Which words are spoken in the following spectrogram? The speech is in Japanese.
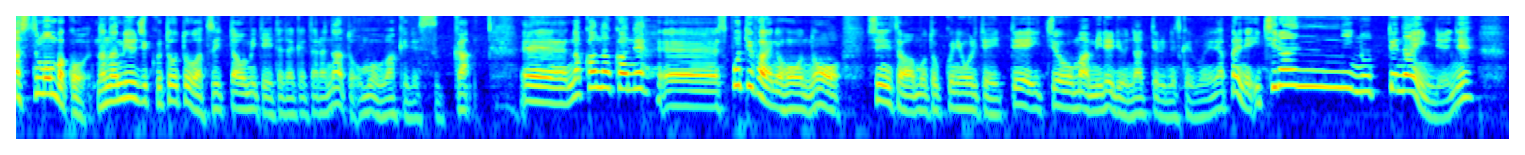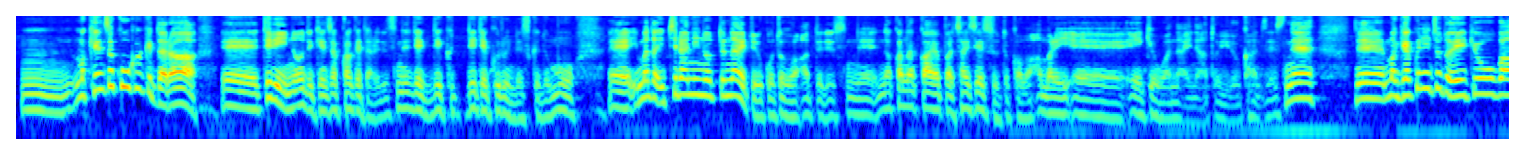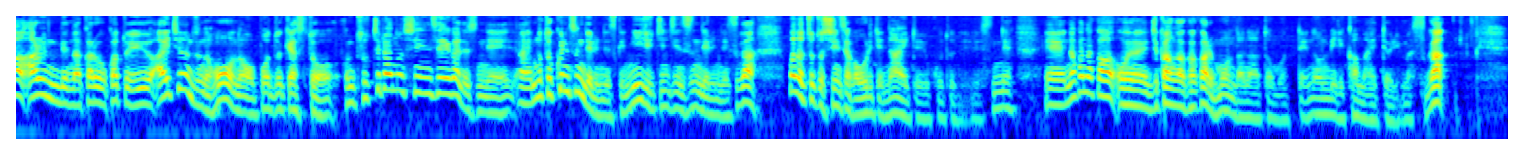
まあ、質問箱「ナナミュージック」等々はツイッターを見ていただけたらなと思うわけですが、えー、なかなかね、えー、Spotify の方の審査はもうとっくに降りていて一応まあ見れるようになってるんですけども、ね、やっぱりね一覧に載ってないんだよね。うんまあ、検索をかけたら、えー、テリーので検索かけたらですねでで出てくるんですけども、えー、だ一覧に載ってないということがあってですねなかなかやっぱり再生数とかはあまり、えー、影響がないなという感じですね。で、まあ、逆にちょっと影響があるんでなかろうかという iTunes の方のポッドキャストそちらの申請がですねもうとっくに住んでるんですけど21日に住んでるんですがまだちょっと審査が下りてないということでですね、えー、なかなか、時間がかかるもんだなと思ってのんびり構えておりますが。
